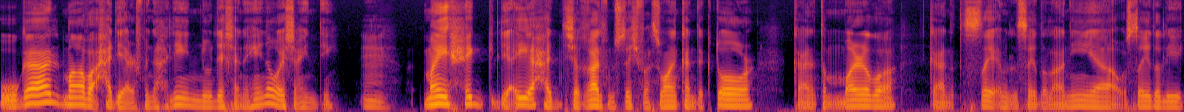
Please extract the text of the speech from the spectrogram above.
وقال ما أبغى أحد يعرف من أهلي إنه ليش أنا هنا وإيش عندي. ما يحق لأي أحد شغال في المستشفى سواء كان دكتور كانت ممرضه كانت الصي... الصيدلانية أو الصيدلي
